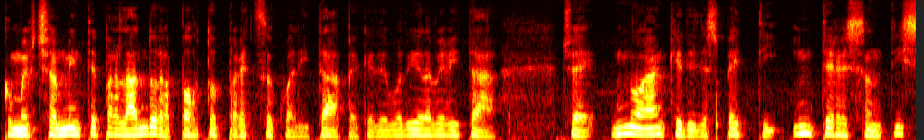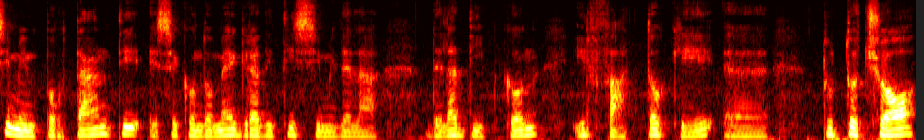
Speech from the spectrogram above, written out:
commercialmente parlando rapporto prezzo-qualità, perché devo dire la verità, cioè uno ha anche degli aspetti interessantissimi, importanti e secondo me graditissimi della, della Dipcon, il fatto che eh, tutto ciò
